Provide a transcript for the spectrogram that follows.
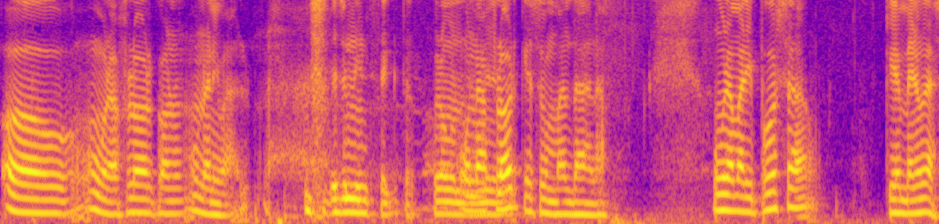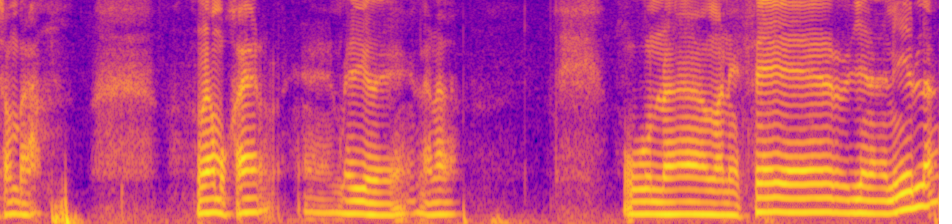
O una flor con un animal. es un insecto. Pero bueno, Una flor que es un mandala. Una mariposa que en menuda sombra. Una mujer en medio de la nada. Un amanecer llena de niebla.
